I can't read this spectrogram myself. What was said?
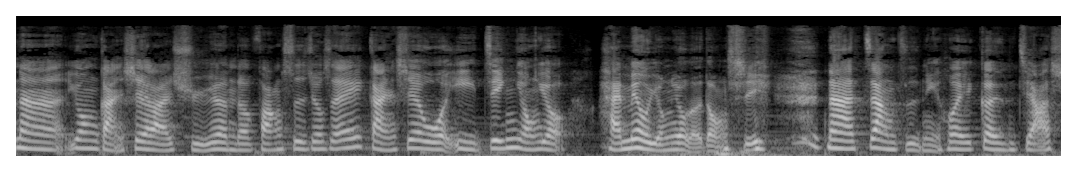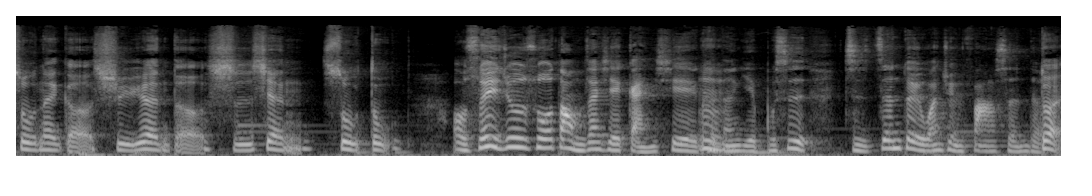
那用感谢来许愿的方式，就是诶，感谢我已经拥有还没有拥有的东西。那这样子你会更加速那个许愿的实现速度。哦，所以就是说，当我们在写感谢，可能也不是只针对完全发生的。对，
